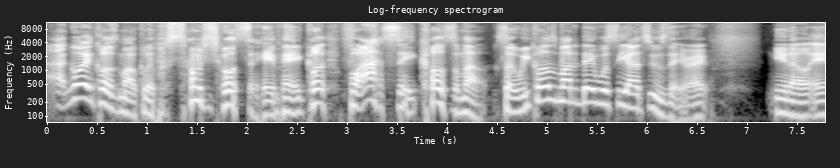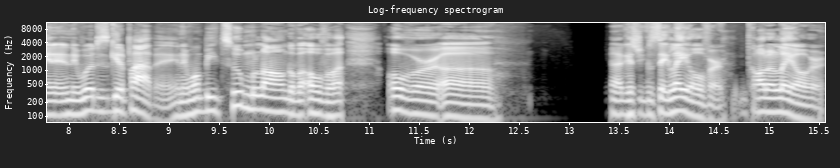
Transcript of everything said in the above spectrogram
uh, go ahead and close them out, Clippers. I'm just gonna say, man, close, for our sake, close them out. So we close them out today. We'll see y'all Tuesday, right? You know, and, and we'll just get it popping, and it won't be too long of a over over. uh I guess you can say layover. Call it a layover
